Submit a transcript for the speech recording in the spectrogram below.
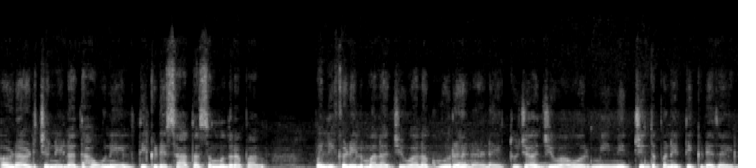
अडअडचणीला धावून येईल. तिकडे साता समुद्रापाल पलीकडील मला जीवाला घोर राहणार नाही. तुझ्या जीवावर मी निश्चिंतपणे तिकडे जाईल.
